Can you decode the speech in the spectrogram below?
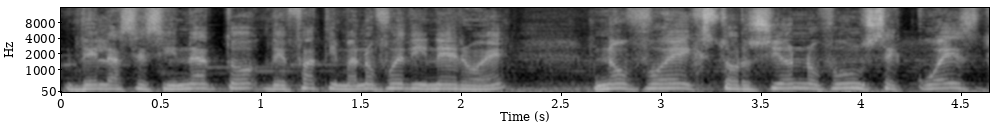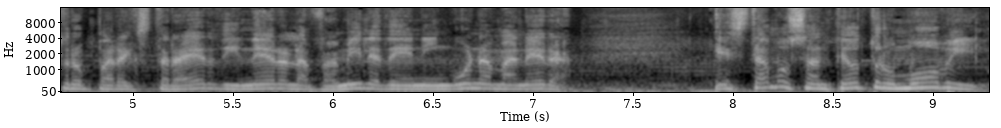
del asesinato de Fátima. No fue dinero, ¿eh? No fue extorsión, no fue un secuestro para extraer dinero a la familia de ninguna manera. Estamos ante otro móvil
